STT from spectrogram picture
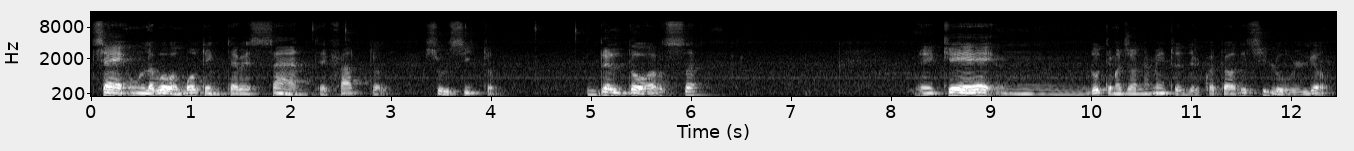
c'è un lavoro molto interessante fatto sul sito del DORS eh, che è mm, l'ultimo aggiornamento del 14 luglio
